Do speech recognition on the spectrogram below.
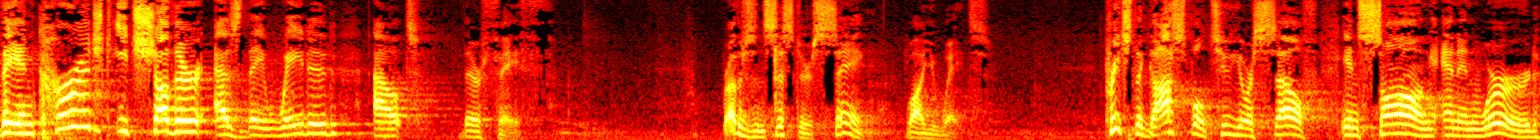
They encouraged each other as they waited out their faith. Brothers and sisters, sing while you wait. Preach the gospel to yourself in song and in word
